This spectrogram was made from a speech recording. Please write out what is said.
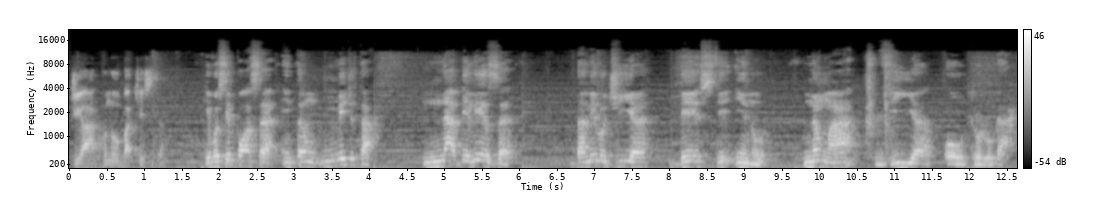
Diácono Batista. Que você possa então meditar na beleza da melodia deste hino. Não há via outro lugar.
